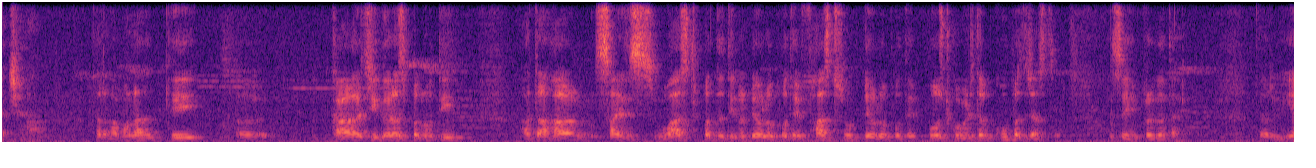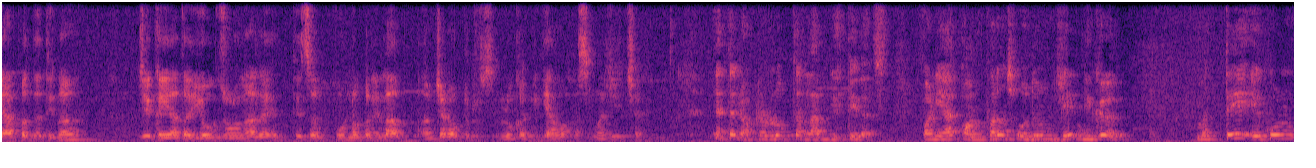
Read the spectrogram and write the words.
अच्छा. तर आम्हाला ते काळाची गरज पण होती. आता हा सायन्स वास्ट पद्धतीनं डेव्हलप होते फास्ट डेव्हलप होते पोस्ट कोविड तर खूपच जास्त त्याचं हे प्रगत आहे. तर या पद्धतीनं जे काही आता योग जुळून आलं आहे त्याचं पूर्णपणे लाभ आमच्या डॉक्टर लोकांनी घ्यावा असं माझी इच्छा आहे. आता डॉक्टर लोक तर लाभ घेतीलच. पण या कॉन्फरन्समधून जे निघल मग ते एकूण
